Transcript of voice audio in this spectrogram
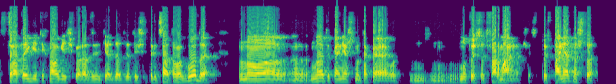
стратегии технологического развития до 2030 года, но, э, но это, конечно, такая вот, ну, то есть это формальная часть. То есть понятно, что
